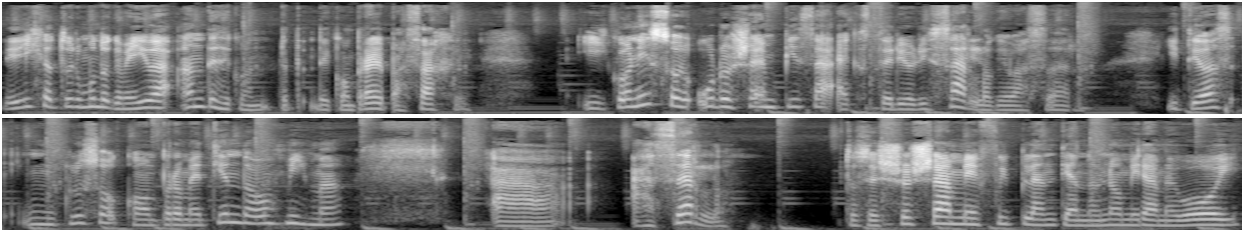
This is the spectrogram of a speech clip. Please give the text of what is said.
le dije a todo el mundo que me iba antes de, comprar el pasaje. Y con eso uno ya empieza a exteriorizar lo que va a hacer. Y te vas incluso comprometiendo a vos misma a hacerlo. Entonces yo ya me fui planteando, no, mira, me voy.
